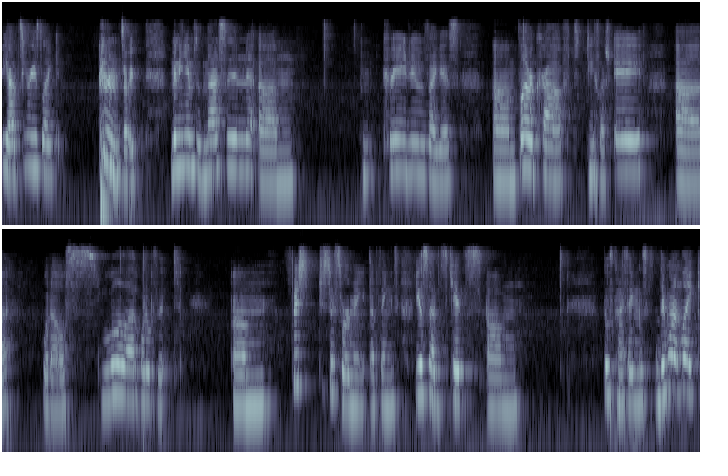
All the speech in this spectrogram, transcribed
We had series like, sorry, mini games with Madison, um, creative, I guess, um, Flowercraft, D slash A, uh, what else? What was it? Um, just just assortment of things. We also had skits, um, those kind of things. They weren't like,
